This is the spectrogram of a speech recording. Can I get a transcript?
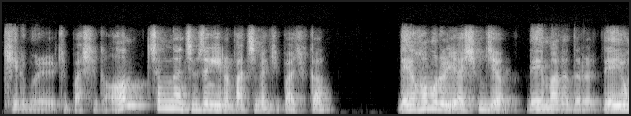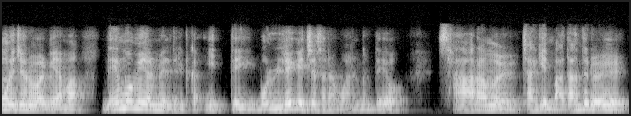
기름을 기뻐하실까? 엄청난 짐승의 이름을 바치면 기뻐하실까? 내 허물을 위하여 심지어 내 마다들을 내 영혼의 죄로 말미암아 내 몸의 열매를 드릴까? 이때 이 몰래의 제사라고 하는 건데요. 사람을 자기 마다들을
